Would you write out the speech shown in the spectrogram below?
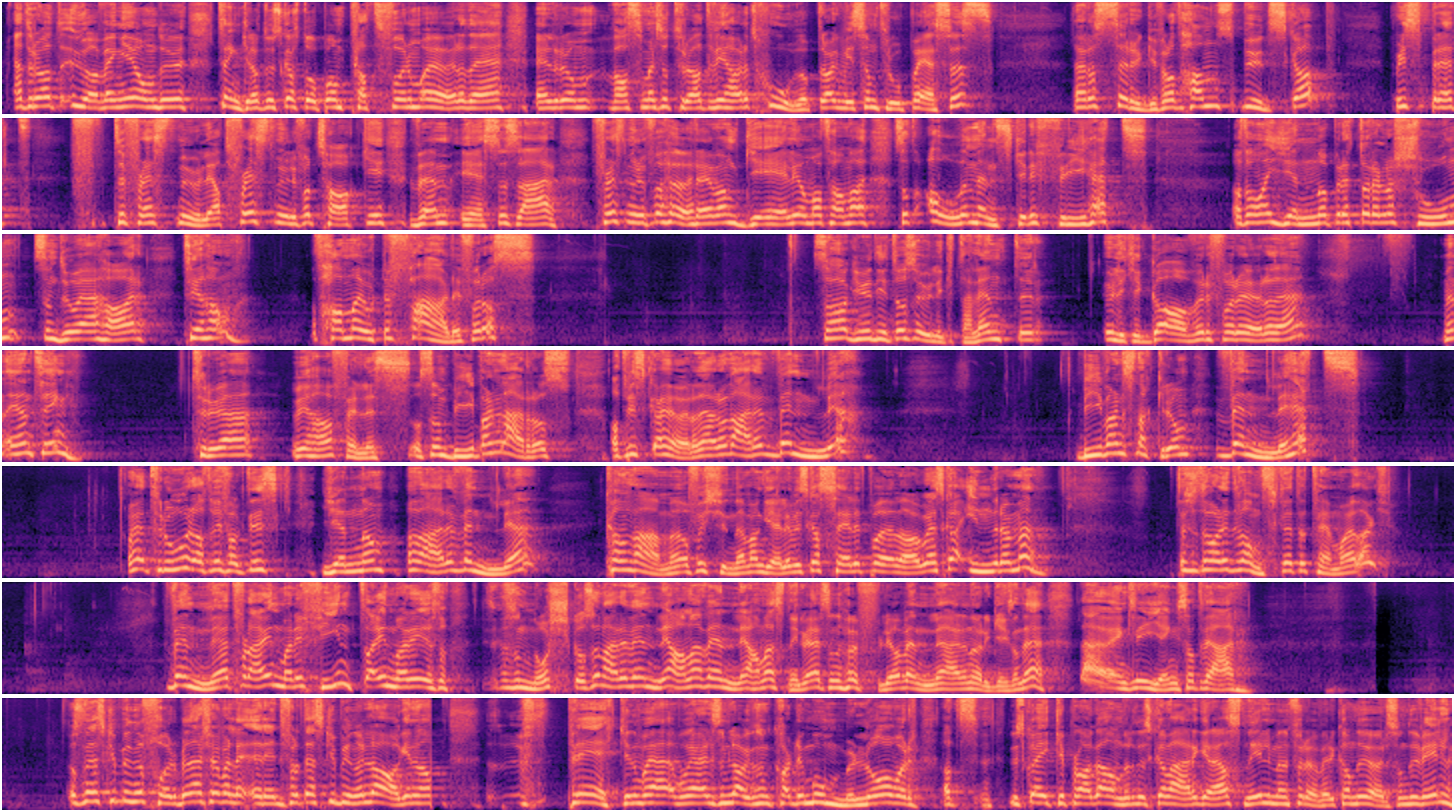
Jeg tror at Uavhengig om du tenker at du skal stå på en plattform og gjøre det, eller om hva som helst, så tror jeg at vi har et hovedoppdrag, vi som tror på Jesus. Det er å sørge for at hans budskap blir spredt til flest mulig. At flest mulig får tak i hvem Jesus er. Flest mulig får høre evangeliet om at han har satt alle mennesker i frihet. At han har gjenoppretta relasjonen som du og jeg har til han. At han har gjort det ferdig for oss. Så har Gud gitt oss ulike talenter, ulike gaver for å gjøre det. Men én ting tror jeg vi har felles, og som Bibelen lærer oss at vi skal gjøre, det er å være vennlige. Bibelen snakker om vennlighet. Og jeg tror at vi faktisk gjennom å være vennlige kan være med og forkynne evangeliet. Vi skal se litt på det i dag, og jeg skal innrømme at jeg synes det var litt vanskelig dette temaet i dag. Vennlighet, for det er innmari fint. det er innmari så, så norsk også, være vennlig. Han er vennlig, han er snill. Vi er sånn høflig og vennlig her i Norge. Det, det, er jo egentlig gjengs at vi er. Og så når jeg skulle begynne å forberede så var jeg redd for at jeg skulle begynne å lage en eller preken hvor jeg, hvor jeg liksom lagde en sånn kardemommelov. At du skal ikke plage andre, du skal være grei og snill, men for øvrig kan du gjøre som du vil.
